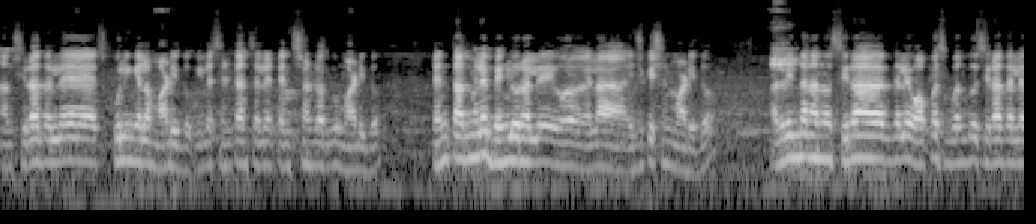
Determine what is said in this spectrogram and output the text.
ನಾನು ಶಿರಾದಲ್ಲೇ ಸ್ಕೂಲಿಂಗ್ ಎಲ್ಲ ಮಾಡಿದ್ದು. ಇಲ್ಲೇ ಸೆಂಟೆನ್ಸಲ್ಲೇ ಟೆಂತ್ ಸ್ಟ್ಯಾಂಡರ್ಡ್ವರೆಗೂ ಮಾಡಿದ್ದು. ಟೆಂತ್ ಆದಮೇಲೆ ಬೆಂಗಳೂರಲ್ಲಿ ಎಲ್ಲ ಎಜುಕೇಷನ್ ಮಾಡಿದ್ದು. ಅದರಿಂದ ನಾನು ಸಿರಾದಲ್ಲೇ ವಾಪಸ್ ಬಂದು ಸಿರಾದಲ್ಲೇ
